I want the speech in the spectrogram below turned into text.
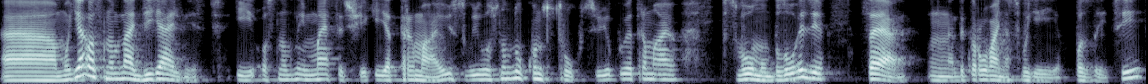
Е, моя основна діяльність і основний меседж, який я тримаю, і свою основну конструкцію, яку я тримаю в своєму блозі, це декларування своєї позиції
